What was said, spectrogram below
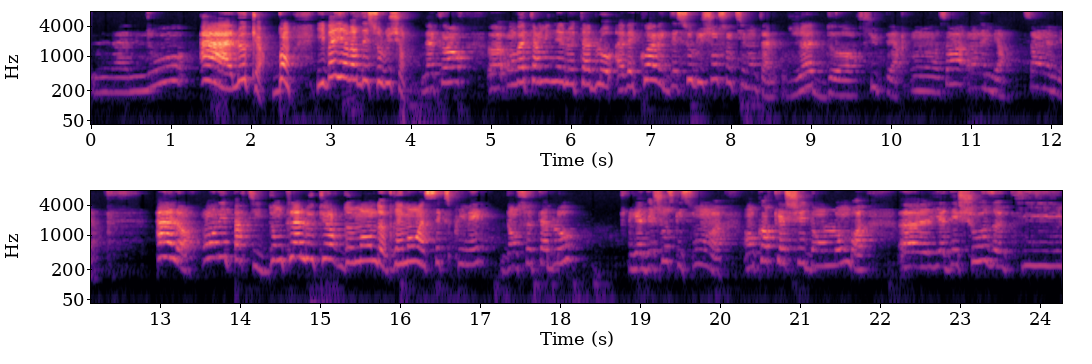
L'anneau. Ah, le cœur. Bon, il va y avoir des solutions. D'accord? Euh, On va terminer le tableau avec quoi? Avec des solutions sentimentales. J'adore, super. ça, on aime bien. Ça, on aime bien. Alors, on est parti. Donc là, le cœur demande vraiment à s'exprimer dans ce tableau. Il y a des choses qui sont euh, encore cachées dans l'ombre. Euh, il y a des choses qui...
